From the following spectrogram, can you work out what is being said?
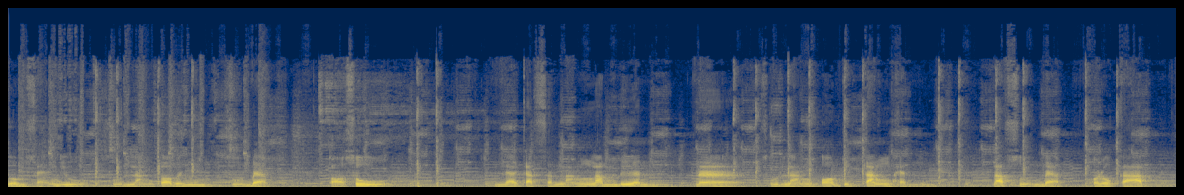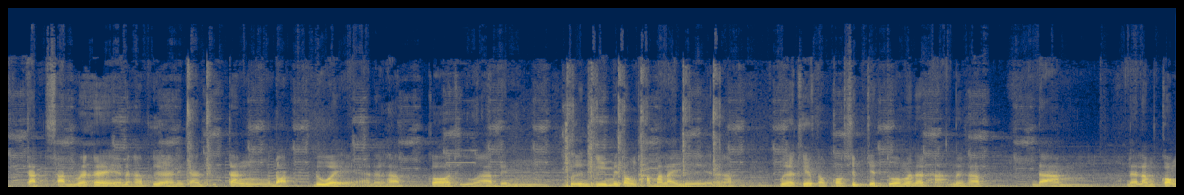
รวมแสงอยู่ ศูนย์หลังก็เป็นศูนย์แบบต่อสู้ และกัดสันหลังลำเลื่อนหน้าศูนย์หลังพร้อมติดตั้งแผ่น รับศูนย์แบบโฮโลกราฟจัดสรรมาให้นะครับ เพื่อในการติดตั้งดอทด้วยนะครับ ก็ถือว่าเป็นปืนที่ไม่ต้องทำอะไรเลยนะครับ เมื่อเทียบกับกล้อง17 ตัวมาตรฐานนะครับ ด้ามและลำกล้อง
